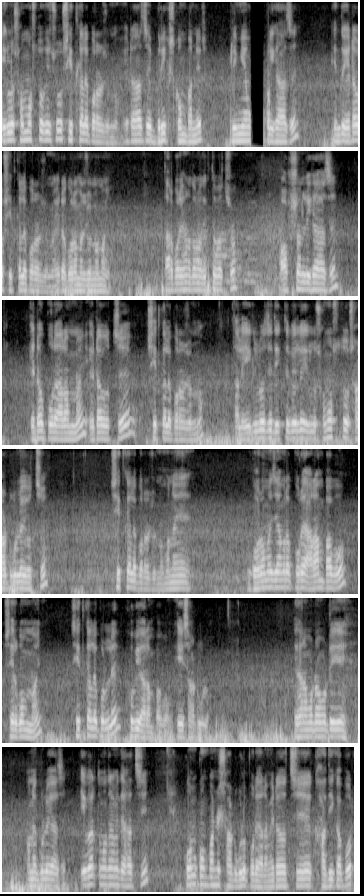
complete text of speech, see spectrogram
এগুলো সমস্ত কিছু শীতকালে পরার জন্য। এটা আছে ব্রিক্স কোম্পানির প্রিমিয়াম লেখা আছে, কিন্তু এটাও শীতকালে পরার জন্য, এটা গরমের জন্য নয়। তারপরে এখানে তোমরা দেখতে পাচ্ছ অপশন লেখা আছে, এটাও পরে আরাম নয়, এটা হচ্ছে শীতকালে পরার জন্য। তাহলে এগুলো যে দেখতে পেলে, এগুলো সমস্ত শার্টগুলোই হচ্ছে শীতকালে পরার জন্য। মানে গরমে যে আমরা পরে আরাম পাবো, সেরকম নয়। শীতকালে পরলে খুবই আরাম পাবো এই শার্টগুলো। এখানে মোটামুটি অনেকগুলোই আছে। এবার তোমাদের আমি দেখাচ্ছি কোন কোম্পানির শার্টগুলো পরে আরাম। এটা হচ্ছে খাদি কাপড়,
